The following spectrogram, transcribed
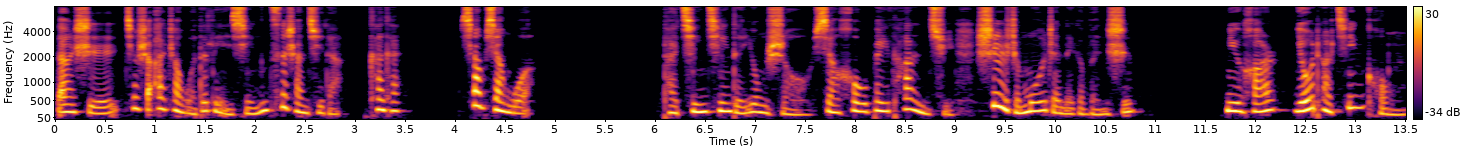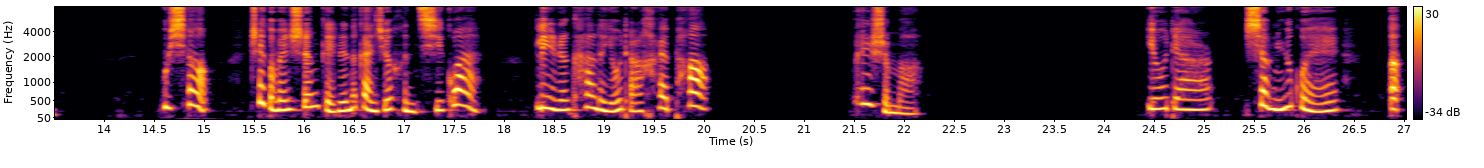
当时就是按照我的脸型刺上去的。看看，像不像我？他轻轻的用手向后背探去，试着摸着那个纹身。女孩有点惊恐。不像这个纹身给人的感觉很奇怪，令人看了有点害怕。为什么？有点像女鬼。呃，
